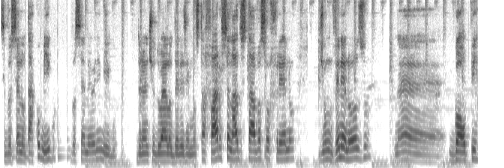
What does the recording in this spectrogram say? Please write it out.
se você não está comigo, você é meu inimigo. Durante o duelo deles em Mustafar, o Senado estava sofrendo de um venenoso né, golpe,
